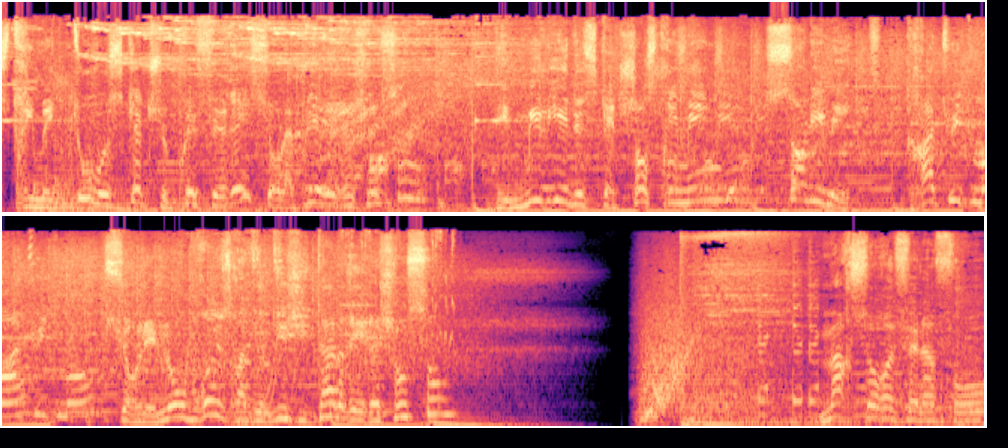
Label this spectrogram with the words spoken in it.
Streamez tous vos sketchs préférés sur la Rire et Chanson. Des milliers de sketchs en streaming, sans limite, gratuitement, gratuitement sur les nombreuses radios digitales Rire et Chanson. Marceau refait l'info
